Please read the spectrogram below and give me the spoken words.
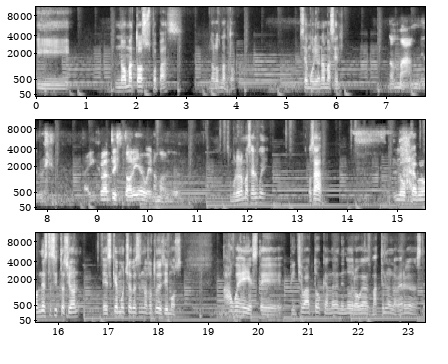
Y no mató a sus papás, no los mató. Se murió nada más él. No mames, güey. Ahí fue tu historia, güey. No mames, güey. Se murió nada más él, güey. O sea, lo ah. cabrón de esta situación es que muchas veces nosotros decimos, ah, güey, este pinche vato que anda vendiendo drogas, mátelo a la verga, este.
